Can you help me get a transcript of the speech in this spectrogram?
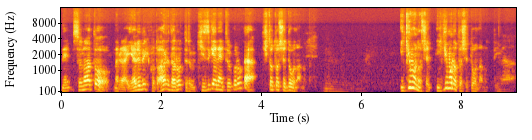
ね、その後、なんかやるべきことあるだろうってとこ気づけないところが、人としてどうなのうん生き物として、生き物としてどうなのっていう。まあ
